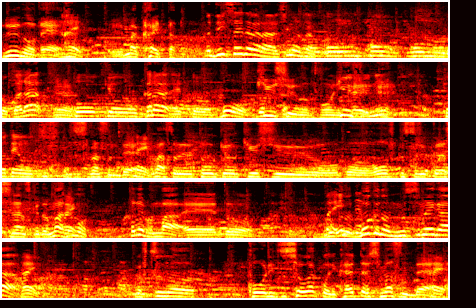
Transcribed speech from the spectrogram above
るので、はい。えーまあ、帰ったと。まあ実際だから島田さん今今今度からええ。東京から、えっと、某九州の方に九州にえ拠点を移すと。しますんで、はい。まあ、それで東京九州をこう往復する暮らしなんですけどまあでも、例えばまあえっ、とまあ僕僕の娘が、はい。まあ普通の公立小学校に通ったりしますんで、はいは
